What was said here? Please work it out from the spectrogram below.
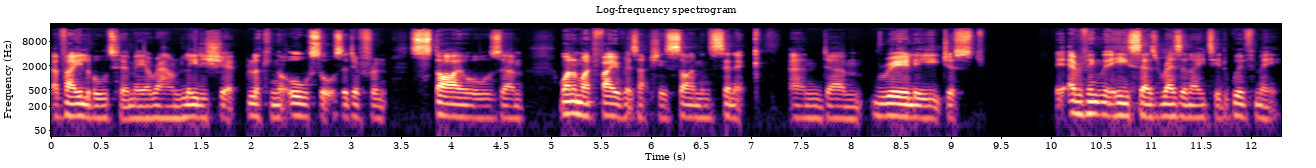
available to me around leadership, looking at all sorts of different styles. Um, one of my favorites actually is Simon Sinek, and um, really just everything that he says resonated with me.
